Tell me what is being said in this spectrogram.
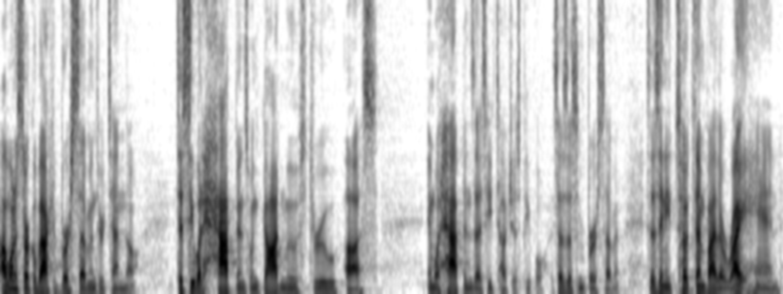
I want to circle back to verse 7 through 10, though, to see what happens when God moves through us and what happens as he touches people. It says this in verse 7. It says, And he took them by the right hand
